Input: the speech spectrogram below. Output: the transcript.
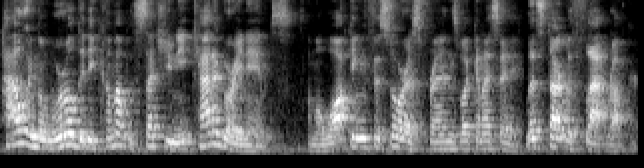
How in the world did he come up with such unique category names? I'm a walking thesaurus, friends, what can I say? Let's start with flat rocker.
